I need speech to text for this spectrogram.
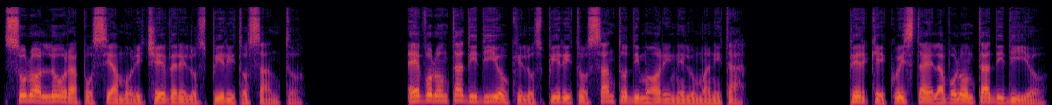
Solo allora possiamo ricevere lo Spirito Santo. È volontà di Dio che lo Spirito Santo dimori nell'umanità. Perché questa è la volontà di Dio,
